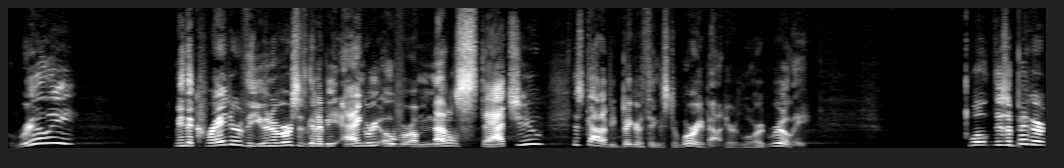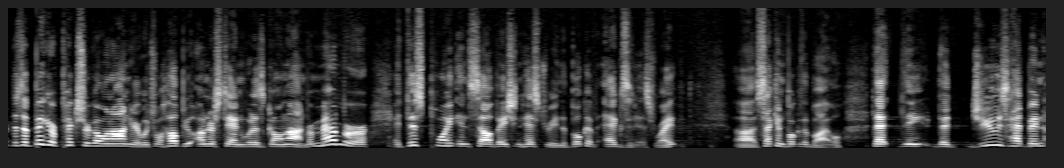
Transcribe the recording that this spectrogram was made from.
Really? I mean, the creator of the universe is going to be angry over a metal statue? There's got to be bigger things to worry about here, Lord, really. Well, there's a, bigger, there's a bigger picture going on here which will help you understand what is going on. Remember, at this point in salvation history, in the book of Exodus, right? Uh, second book of the Bible, that the, the Jews had been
